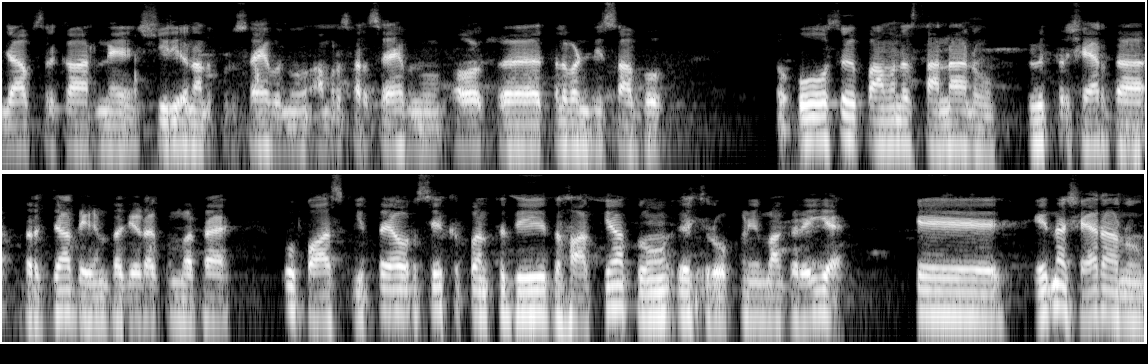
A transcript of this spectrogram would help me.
ਪੰਜਾਬ ਸਰਕਾਰ ਨੇ ਸ਼੍ਰੀ ਅਨੰਦਪੁਰ ਸਾਹਿਬ ਨੂੰ, ਅੰਮ੍ਰਿਤਸਰ ਸਾਹਿਬ ਨੂੰ ਔਰ ਤਲਵੰਡੀ ਸਾਬੋ ਉਸ ਪਾਵਨ ਸਥਾਨਾਂ ਨੂੰ ਪਵਿੱਤਰ ਸ਼ਹਿਰ ਦਾ ਦਰਜਾ ਦੇਣ ਦਾ ਜਿਹੜਾ ਕੋਈ ਮਤਾ ਹੈ, ਉਹ ਪਾਸ ਕੀਤਾ ਹੈ ਔਰ ਸਿੱਖ ਪੰਥ ਦੇ ਦਹਾਕਿਆਂ ਤੋਂ ਇਹ ਚਰੋਕਣੀ ਮੰਗ ਰਹੀ ਹੈ ਕਿ ਇਹਨਾਂ ਸ਼ਹਿਰਾਂ ਨੂੰ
